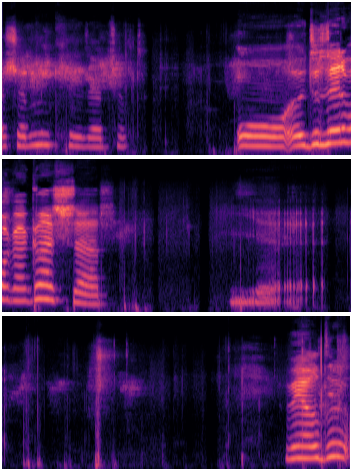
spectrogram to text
Başarılı kilidi açıldı. Oo ödüllere bak arkadaşlar. Yeah. Ve adı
